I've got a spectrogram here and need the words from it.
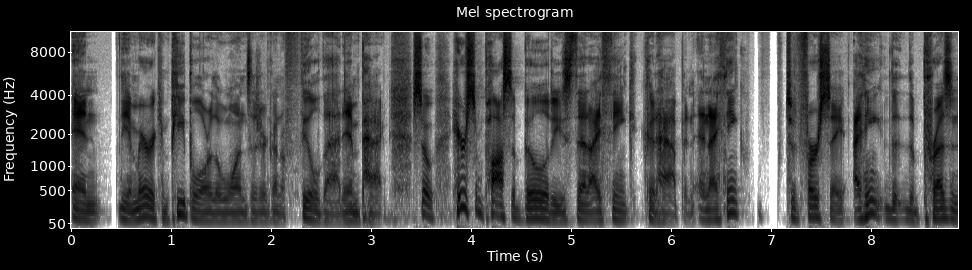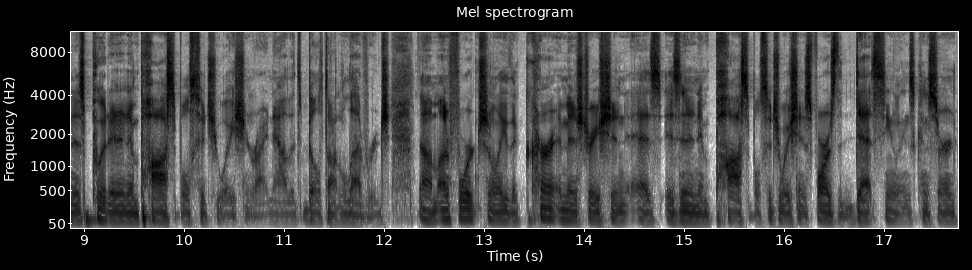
and the American people are the ones that are going to feel that impact. So here's some possibilities that I think could happen. And I think to first say, I think the, the president is put in an impossible situation right now that's built on leverage. Um, unfortunately, the current administration is, is in an impossible situation as far as the debt ceiling is concerned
